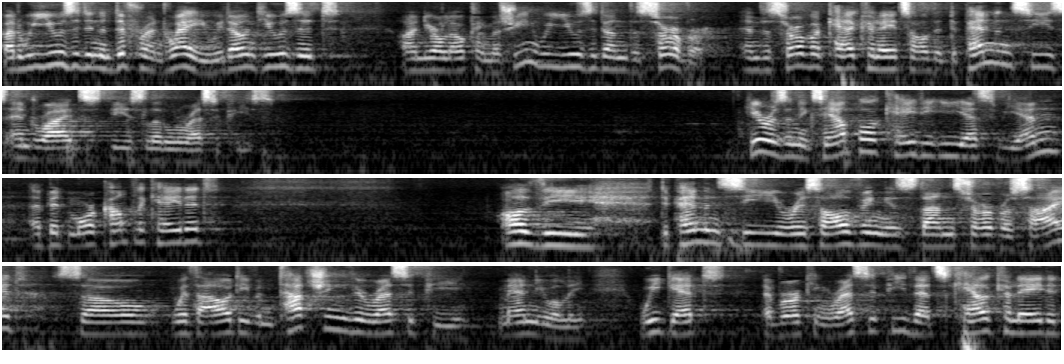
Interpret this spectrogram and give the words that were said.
but we use it in a different way. We don't use it on your local machine, we use it on the server. And the server calculates all the dependencies and writes these little recipes. Here is an example, KDE SVN, a bit more complicated. All the dependency resolving is done server-side, so without even touching the recipe manually, we get a working recipe that's calculated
